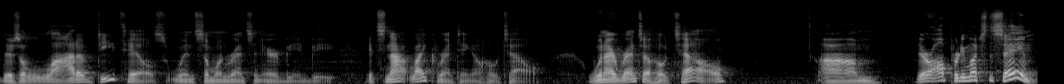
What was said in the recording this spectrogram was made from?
There's a lot of details when someone rents an Airbnb. It's not like renting a hotel. When I rent a hotel, um, they're all pretty much the same.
